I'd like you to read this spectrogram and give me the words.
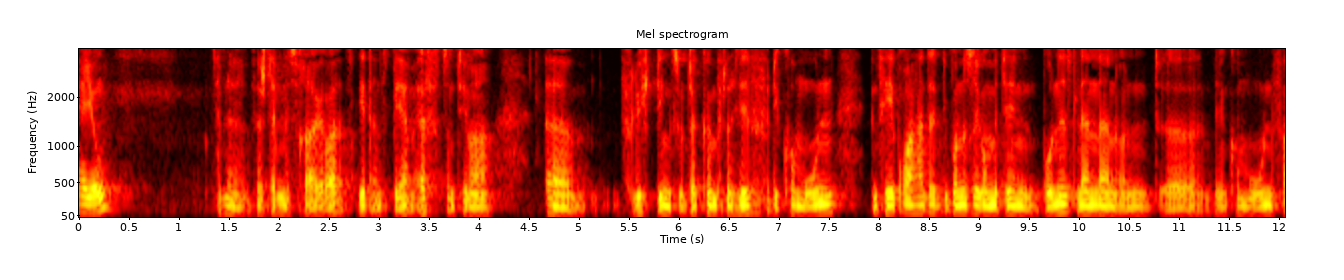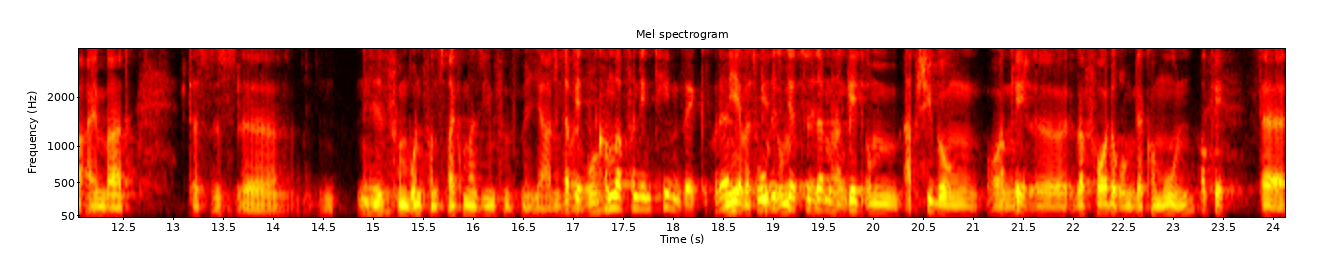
Herr Jung? Ich habe eine Verständnisfrage, aber es geht ans BMF zum Thema äh, Flüchtlingsunterkünfte und Hilfe für die Kommunen. Im Februar hatte die Bundesregierung mit den Bundesländern und äh, den Kommunen vereinbart, Das ist äh, eine Hilfe vom Bund von 2,75 Milliarden Ich glaube, jetzt kommen wir von den Themen weg, oder? Nee, aber es Wo geht ist um, der Zusammenhang? Es geht um Abschiebung und Okay. äh, Überforderung der Kommunen. Okay. Äh,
